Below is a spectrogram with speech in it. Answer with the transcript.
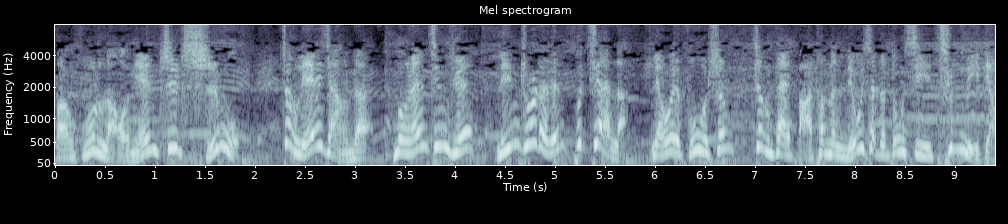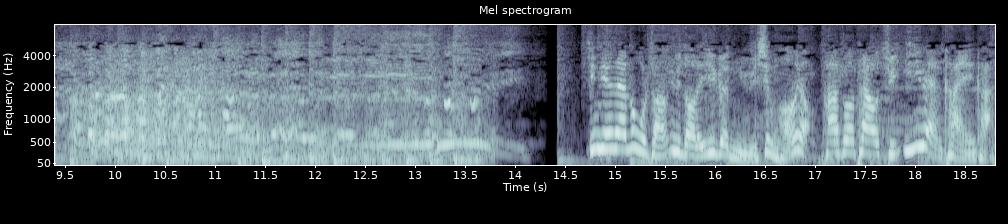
仿佛老年之迟暮。正联想着，猛然惊觉邻桌的人不见了，两位服务生正在把他们留下的东西清理掉。今天在路上遇到了一个女性朋友，她说她要去医院看一看，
